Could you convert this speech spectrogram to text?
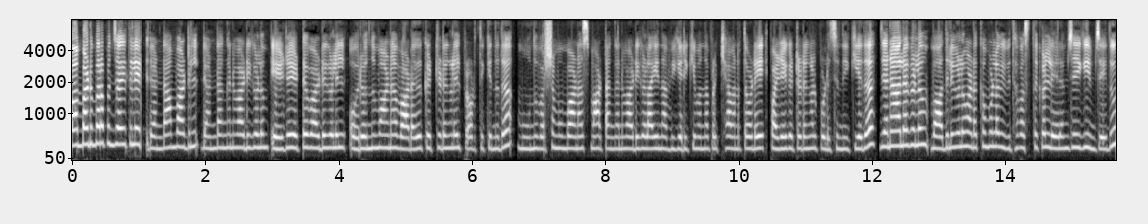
പാമ്പാടുംപാറ പഞ്ചായത്തിലെ രണ്ടാം വാർഡിൽ രണ്ട് അംഗൻവാടികളും ഏഴ് എട്ട് വാർഡുകളിൽ ഓരോന്നുമാണ് വാടക കെട്ടിടങ്ങളിൽ പ്രവർത്തിക്കുന്നത്. മൂന്ന് വർഷം മുമ്പാണ് സ്മാർട്ട് അംഗൻവാടികളായി നവീകരിക്കുമെന്ന പ്രഖ്യാപനത്തോടെ പഴയ കെട്ടിടങ്ങൾ പൊളിച്ചു നീക്കിയത്. ജനാലകളും വാതിലുകളും അടക്കമുള്ള വിവിധ വസ്തുക്കൾ ലേലം ചെയ്യുകയും ചെയ്തു.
